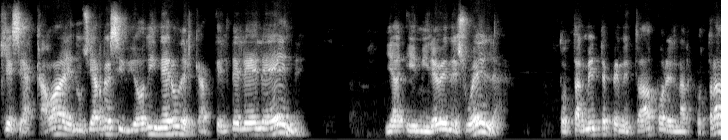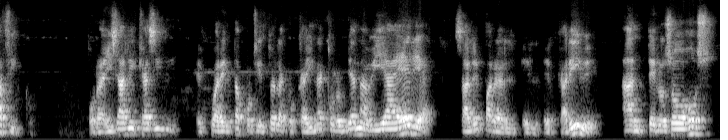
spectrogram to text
que se acaba de denunciar recibió dinero del cartel del ELN. Y, y mire Venezuela, totalmente penetrada por el narcotráfico. Por ahí sale casi el 40% de la cocaína colombiana vía aérea, sale para el, Caribe, ante los ojos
